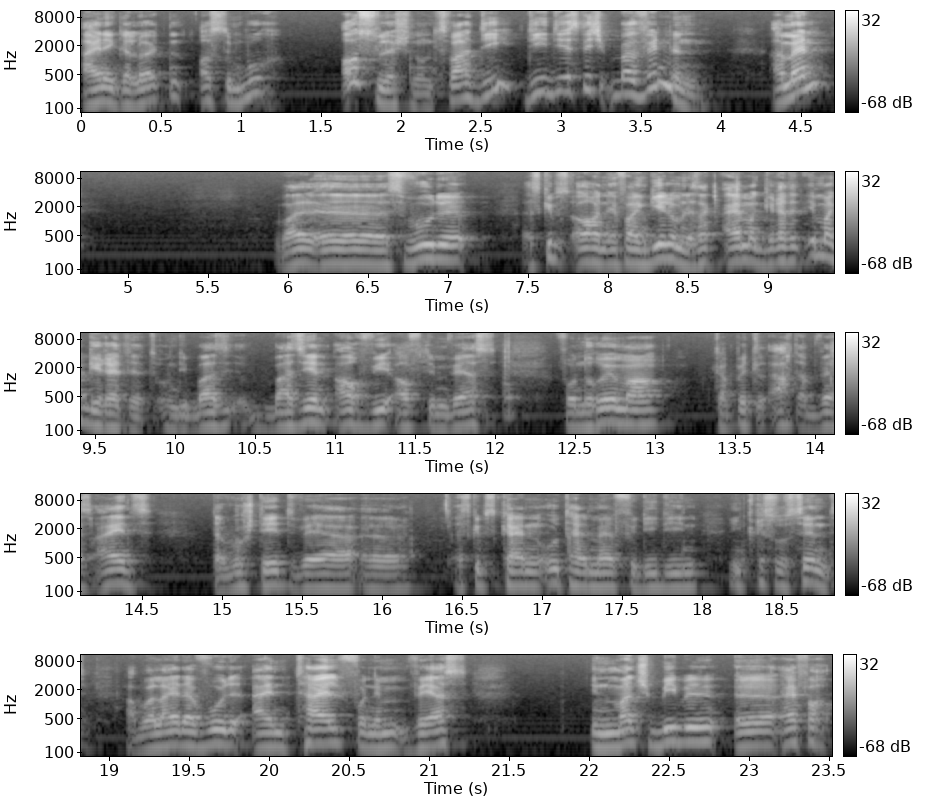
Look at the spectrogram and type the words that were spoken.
einiger Leute aus dem Buch auszulöschen. Und zwar die, die, die es nicht überwinden. Amen. Weil äh, es wurde, es gibt auch ein Evangelium, der sagt, einmal gerettet, immer gerettet. Und die basieren auch wie auf dem Vers von Römer, Kapitel 8, ab Vers 1 da wo steht, wer, äh, es gibt kein Urteil mehr für die, die in Christus sind. Aber leider wurde ein Teil von dem Vers in manchen Bibeln äh, einfach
